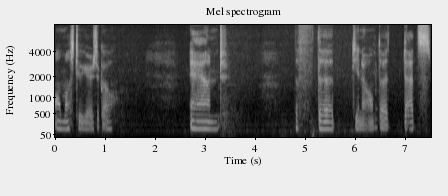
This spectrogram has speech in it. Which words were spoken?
almost two years ago. And the the you know the that's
